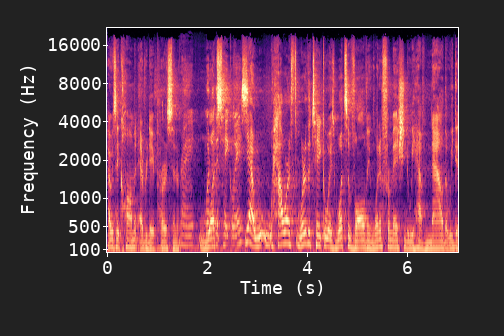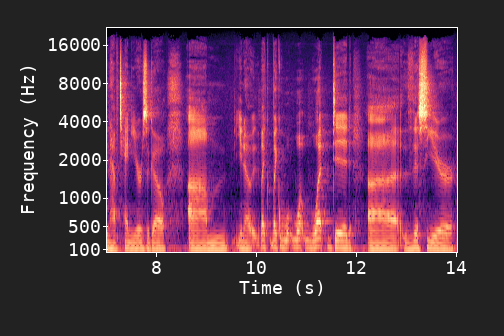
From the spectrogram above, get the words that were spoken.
I would say common everyday person? Right. What are the takeaways? Yeah. How are what are the takeaways? What's evolving? What information do we have now that we didn't have ten years ago? Um, you know, like like wh- what what did uh, this year?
